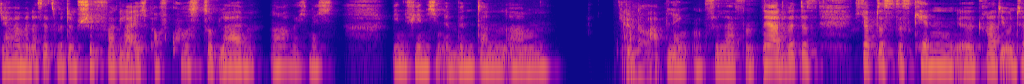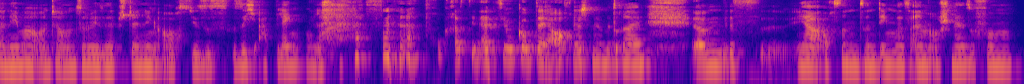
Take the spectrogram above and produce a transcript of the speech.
ja, wenn man das jetzt mit dem Schiff vergleicht, auf Kurs zu bleiben, ne, sich nicht wie ein Fähnchen im Wind dann ähm, genau. ja, ablenken zu lassen. Ja, wird das, ich glaube, das, das kennen äh, gerade die Unternehmer unter uns oder die Selbstständigen auch, dieses sich ablenken lassen. Prokrastination kommt da ja auch sehr schnell mit rein. Ähm, ist äh, ja auch so ein, so ein Ding, was einem auch schnell so vom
